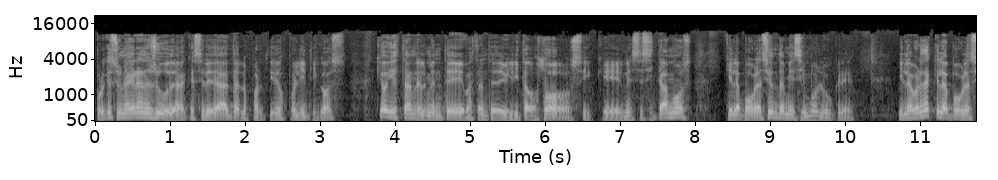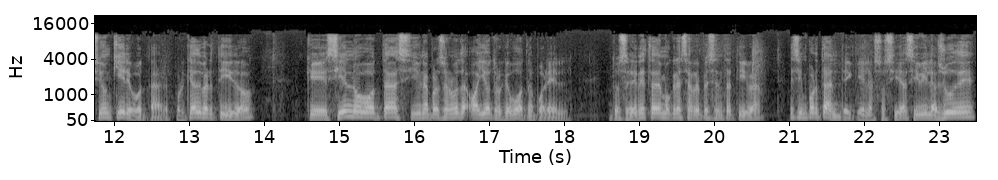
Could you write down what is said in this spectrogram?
Porque es una gran ayuda que se le da a los partidos políticos que hoy están realmente bastante debilitados todos y que necesitamos que la población también se involucre. Y la verdad que la población quiere votar, porque ha advertido que si él no vota, si una persona no vota, o hay otro que vota por él. Entonces, en esta democracia representativa es importante que la sociedad civil ayude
